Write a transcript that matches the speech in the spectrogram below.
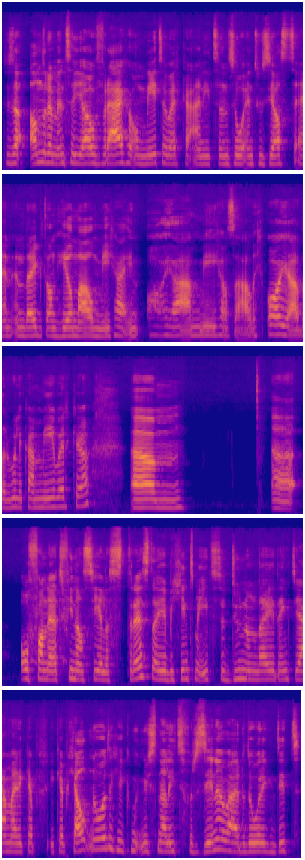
Dus dat andere mensen jou vragen om mee te werken aan iets en zo enthousiast zijn. En dat ik dan helemaal meega in, oh ja, mega zalig. Oh ja, daar wil ik aan meewerken. Um, uh, of vanuit financiële stress, dat je begint met iets te doen omdat je denkt, ja, maar ik heb, ik heb geld nodig. Ik moet nu snel iets verzinnen waardoor ik dit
